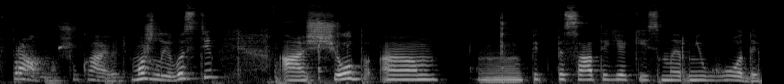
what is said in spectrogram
вправно шукають можливості, щоб ем, підписати якісь мирні угоди,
